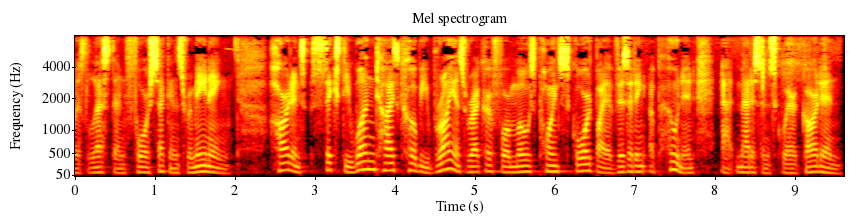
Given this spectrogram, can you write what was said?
with less than four seconds remaining. Harden's 61 ties Kobe Bryant's record for most points scored by a visiting opponent at Madison Square Garden.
